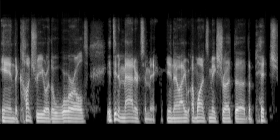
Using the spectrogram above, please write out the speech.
in the country or the world. It didn't matter to me. You know, I, I wanted to make sure that the the pitch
